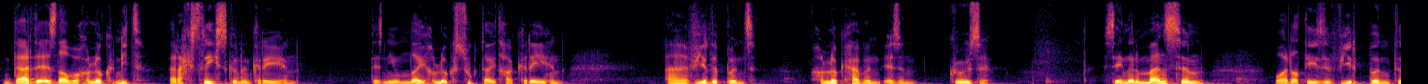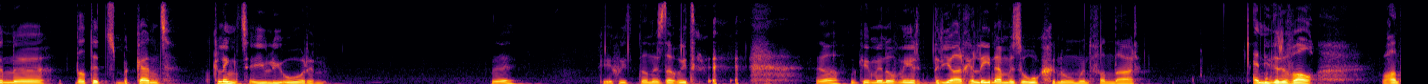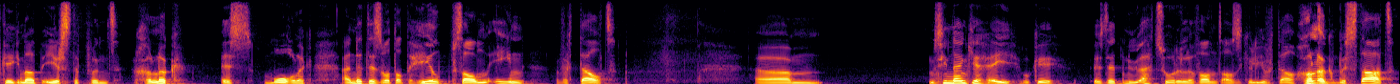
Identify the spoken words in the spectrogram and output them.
Derde is dat we geluk niet rechtstreeks kunnen krijgen. Het is niet omdat je geluk zoekt dat je het gaat krijgen. En vierde punt, geluk hebben is een keuze. Zijn er mensen waar dat deze vier punten, eh, dat dit bekend klinkt in jullie oren? Nee? Oké, goed, dan is dat goed. oké, min of meer drie jaar geleden hebben ze ook genomen, vandaar. In ieder geval, we gaan kijken naar het eerste punt. Geluk is mogelijk. En dit is wat dat heel Psalm 1 vertelt. Ehm, misschien denk je, hey, oké, is dit nu echt zo relevant als ik jullie vertel? Geluk bestaat.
